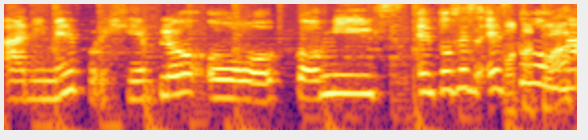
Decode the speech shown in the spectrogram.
anime, por ejemplo, o cómics. Entonces es como una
